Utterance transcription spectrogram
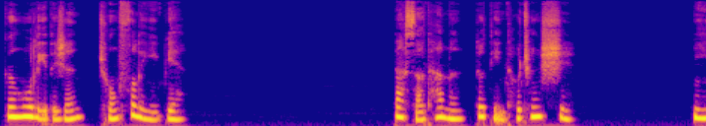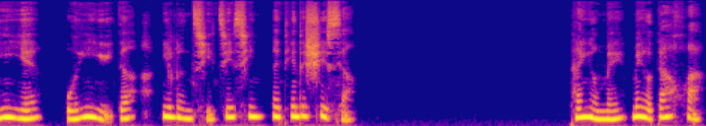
跟屋里的人重复了一遍。大嫂他们都点头称是，你一言我一语的议论起接亲那天的事项。谭咏梅没有搭话，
